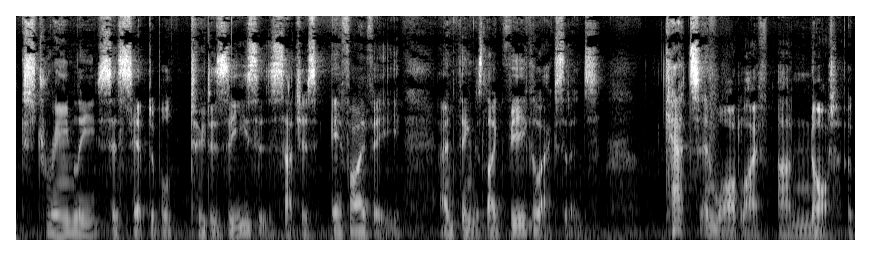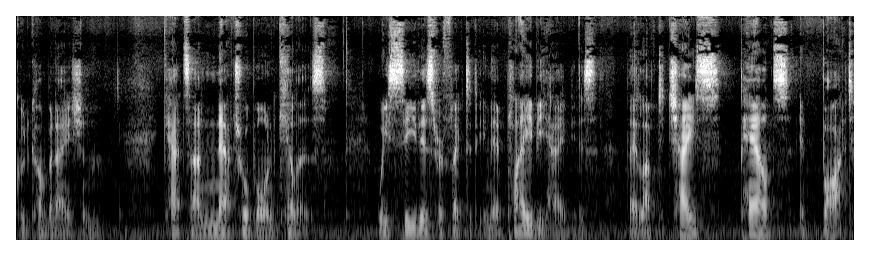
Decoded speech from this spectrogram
extremely susceptible to diseases such as FIV and things like vehicle accidents. Cats and wildlife are not a good combination. Cats are natural born killers. We see this reflected in their play behaviours. They love to chase, pounce, and bite.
